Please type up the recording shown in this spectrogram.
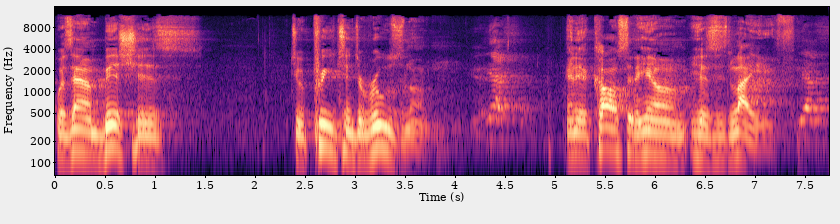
was ambitious to preach in Jerusalem, Yes. and it costed him his life. Yes.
